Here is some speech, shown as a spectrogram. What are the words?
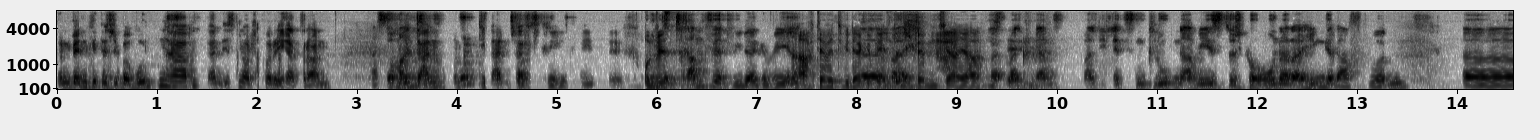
Und wenn wir das überwunden haben, dann ist Nordkorea dran. Achso, und dann und die Wirtschaftskrise. Und, und Trump wird wieder gewählt. Ach, der wird wieder gewählt, äh, das stimmt, ja, ja. Weil, ganz, weil, die letzten klugen Amis durch Corona dahingerafft wurden. Äh,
